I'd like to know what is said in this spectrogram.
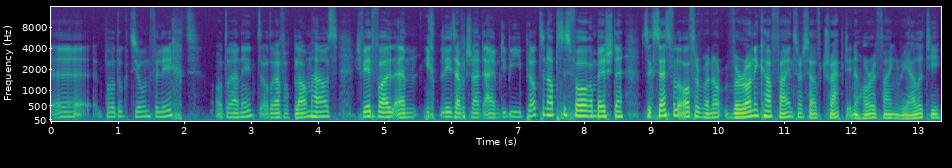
äh, äh, Produktion vielleicht. Oder auch nicht. Oder einfach Blumhouse. Ist auf jeden Fall, ähm, ich lese einfach schnell die IMDb Plot-Synopsis vor am besten. Successful author Ver Veronica finds herself trapped in a horrifying reality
